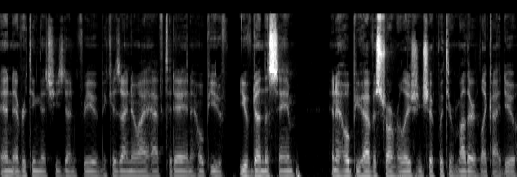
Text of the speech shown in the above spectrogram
and everything that she's done for you because I know I have today, and I hope you've, you've done the same. And I hope you have a strong relationship with your mother like I do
